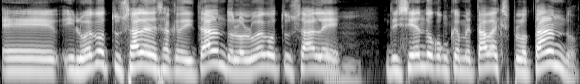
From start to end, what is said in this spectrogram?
Eh, y luego tú sales desacreditándolo, luego tú sales. Diciendo con que me estaba explotando.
